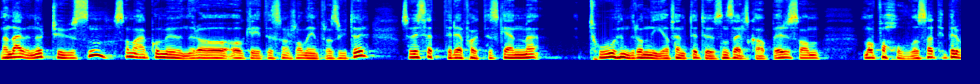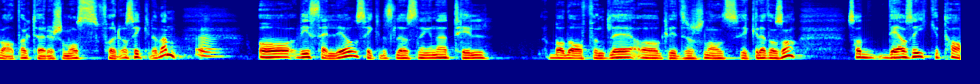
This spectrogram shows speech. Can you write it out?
Men det er under 1000 som er kommuner og, og kritisk nasjonal infrastruktur. Så vi setter det faktisk igjen med 259 000 selskaper som må forholde seg til private aktører som oss for å sikre dem. Mm. Og vi selger jo sikkerhetsløsningene til både offentlig og kritisk nasjonal sikkerhet også. Så det å ikke ta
